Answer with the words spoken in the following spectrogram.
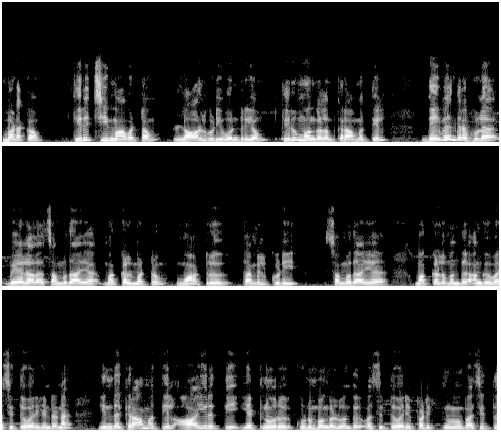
வணக்கம். திருச்சி மாவட்டம் லால்குடி ஒன்றியம் திருமங்கலம் கிராமத்தில் தெய்வேந்திரகுல வேளாளர் சமுதாய மக்கள் மற்றும் மாற்று தமிழ்குடி சமுதாய மக்களும் வந்து அங்கு வசித்து வருகின்றன. இந்த கிராமத்தில் ஆயிரத்தி எட்நூறு குடும்பங்கள் வந்து வசித்து வரி படி வசித்து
